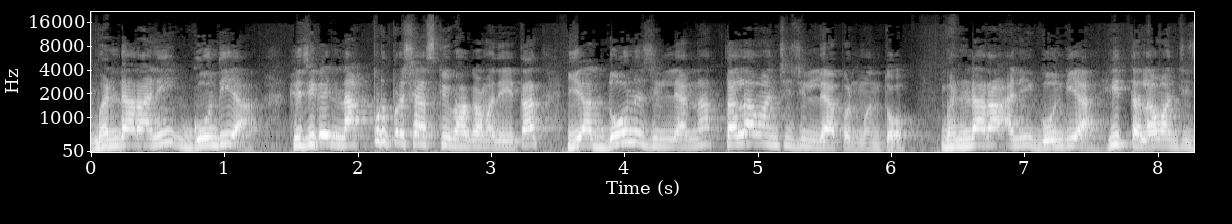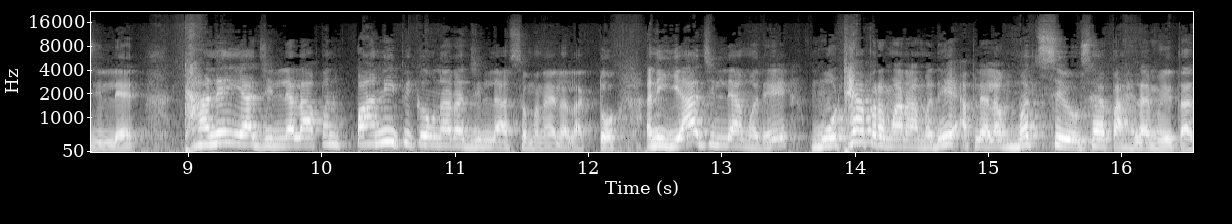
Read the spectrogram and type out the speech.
भंडारा आणि गोंदिया हे जे काही नागपूर प्रशासकीय विभागामध्ये येतात या दोन जिल्ह्यांना तलावांची जिल्हे आपण म्हणतो. भंडारा आणि गोंदिया ही तलावांची जिल्हे आहेत. ठाणे या जिल्ह्याला आपण पाणी पिकवणारा जिल्हा असं म्हणायला लागतो. आणि या जिल्ह्यामध्ये मोठ्या प्रमाणामध्ये आपल्याला मत्स्य व्यवसाय पाहायला मिळतात.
